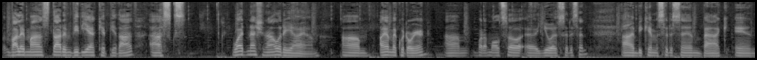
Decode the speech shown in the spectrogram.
Vale más dar envidia que piedad asks, what nationality I am. Um, I am Ecuadorian, um, but I'm also a U.S. citizen. I became a citizen back in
